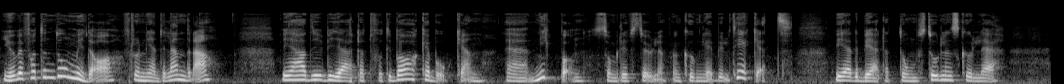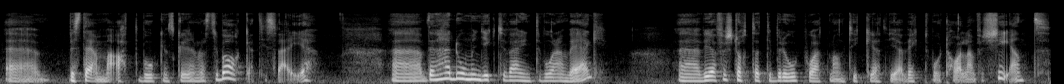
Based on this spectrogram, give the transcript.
Jo, vi har fått en dom idag från Nederländerna. Vi hade ju begärt att få tillbaka boken eh, Nippon som blev stulen från Kungliga biblioteket. Vi hade begärt att domstolen skulle eh, bestämma att boken skulle lämnas tillbaka till Sverige. Eh, den här domen gick tyvärr inte våran väg. Eh, vi har förstått att det beror på att man tycker att vi har väckt vår talan för sent.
